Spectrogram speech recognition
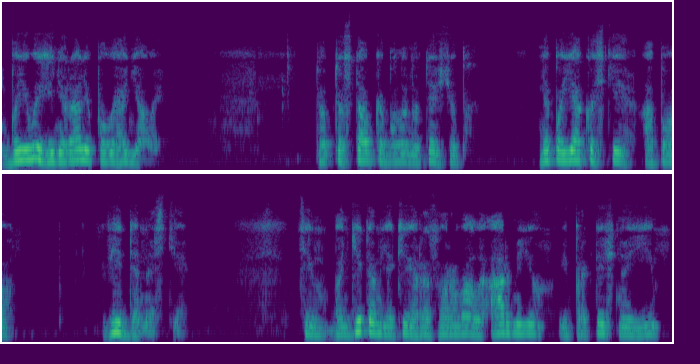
бойових генералів повиганяли. Тобто ставка була на те, щоб не по якості, а по відданості цим бандитам, які розворували армію і практично її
